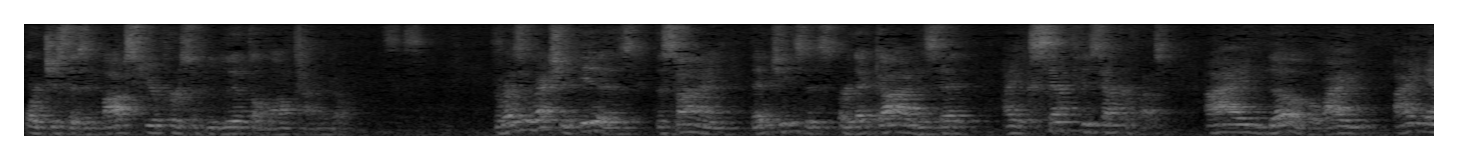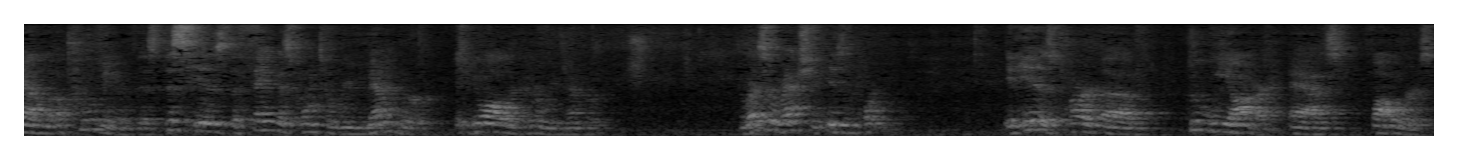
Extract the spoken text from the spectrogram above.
Or just as an obscure person who lived a long time ago. The resurrection is the sign that Jesus, or that God has said, I accept his sacrifice. I know, I, I am approving of this. This is the thing that's going to remember, that you all are going to remember. The resurrection is important. It is part of who we are as followers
